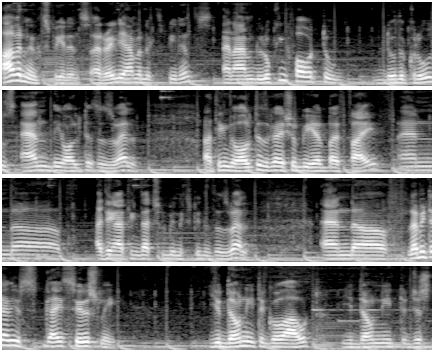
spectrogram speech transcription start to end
I have an experience. I really have an experience, and I'm looking forward to do the Cruze and the Altis as well. I think the Altis guy should be here by five, and uh, I think I think that should be an experience as well. And uh, let me tell you guys seriously, you don't need to go out. You don't need to just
